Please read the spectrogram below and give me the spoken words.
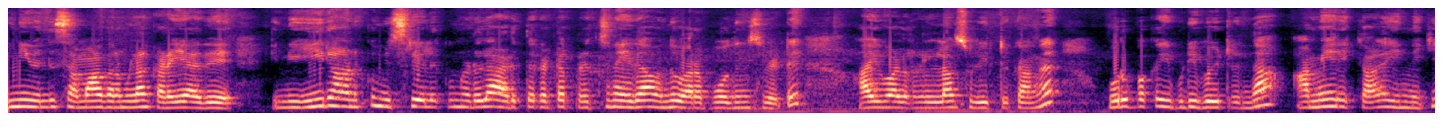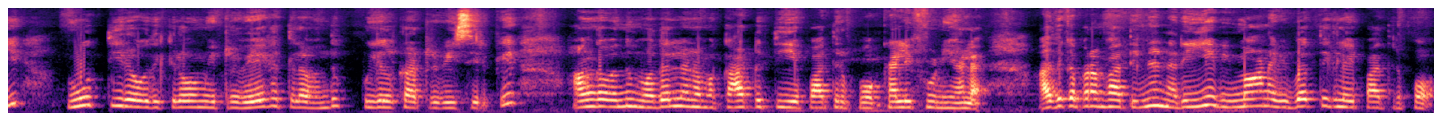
இனி வந்து சமாதானம்லாம் கிடையாது. இனி ஈரானுக்கும் இஸ்ரேலுக்கும் நடுவில் அடுத்த கட்ட பிரச்சனை தான் வந்து வரப்போகுதுன்னு சொல்லிட்டு ஆய்வாளர்கள்லாம் சொல்லிட்டு இருக்காங்க ஒரு பக்கம் இப்படி போயிட்டு இருந்தால் அமெரிக்காவில் இன்றைக்கி நூற்றி இருபது கிலோமீட்டர் வேகத்தில் வந்து புயல் காற்று வீசியிருக்கு. அங்கே வந்து முதல்ல நம்ம காட்டுத்தீயை பார்த்துருப்போம் கலிஃபோர்னியாவில் அதுக்கப்புறம் பார்த்திங்கன்னா நிறைய விமான விபத்துகளை பார்த்துருப்போம்.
